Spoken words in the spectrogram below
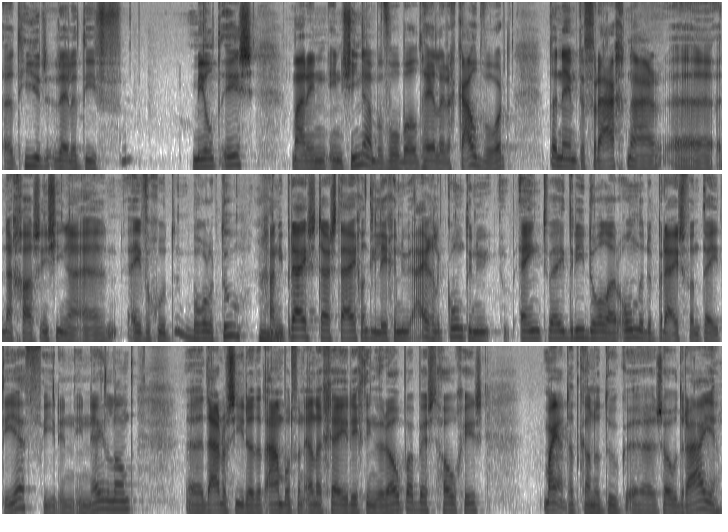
het hier relatief mild is, maar in, in China bijvoorbeeld heel erg koud wordt, dan neemt de vraag naar, uh, naar gas in China uh, evengoed behoorlijk toe. Mhm. Gaan die prijzen daar stijgen? Want die liggen nu eigenlijk continu 1, 2, 3 dollar onder de prijs van TTF hier in, in Nederland. Uh, daardoor zie je dat het aanbod van LNG richting Europa best hoog is. Maar ja, dat kan natuurlijk uh, zo draaien.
